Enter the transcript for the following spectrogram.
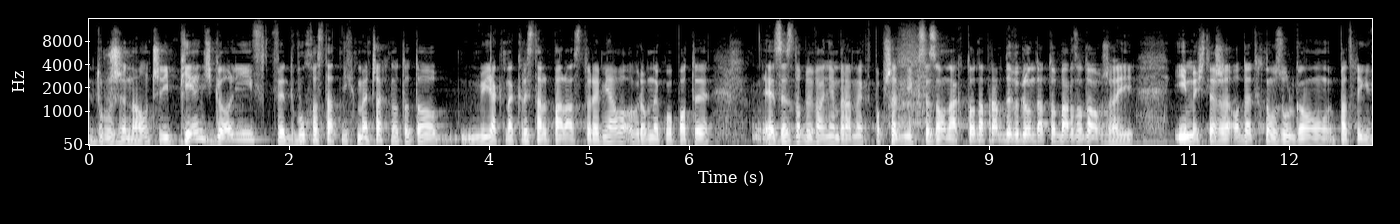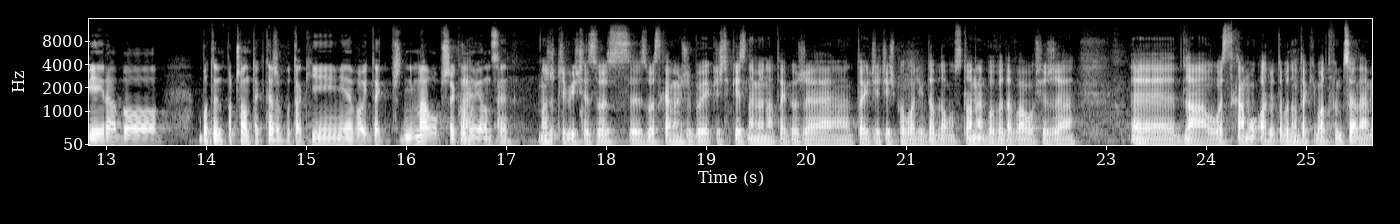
drużyną, czyli 5 goli w dwóch ostatnich meczach, no to to jak na Crystal Palace, które miało ogromne kłopoty ze zdobywaniem bramek w poprzednich sezonach, to naprawdę wygląda to bardzo dobrze i, i myślę, że odetchnął z ulgą Patryk Vieira, bo bo ten początek też był taki, nie Wojtek, mało przekonujący. Tak, tak. No rzeczywiście, z, z West Hamem, że były jakieś takie znamiona tego, że to idzie gdzieś powoli w dobrą stronę, bo wydawało się, że e, dla West Hamu Orły to będą takim łatwym celem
